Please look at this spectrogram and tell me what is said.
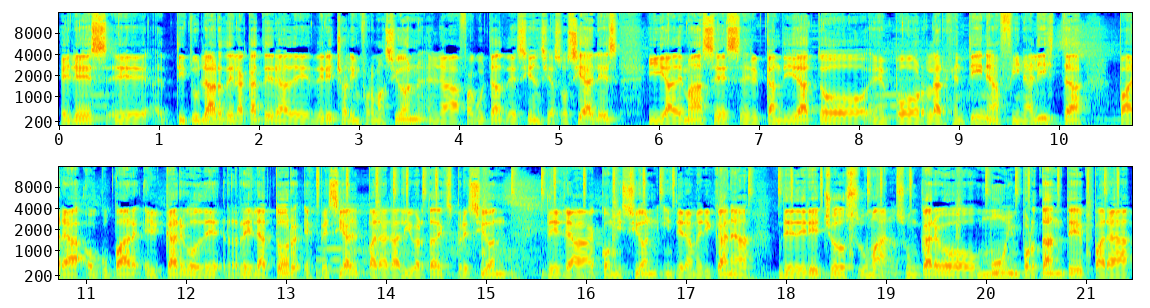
Él es eh, titular de la Cátedra de Derecho a la Información en la Facultad de Ciencias Sociales y además es el candidato eh, por la Argentina, finalista para ocupar el cargo de relator especial para la libertad de expresión de la Comisión Interamericana de Derechos Humanos. Un cargo muy importante para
